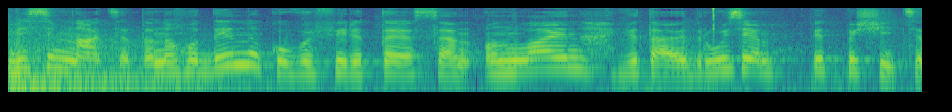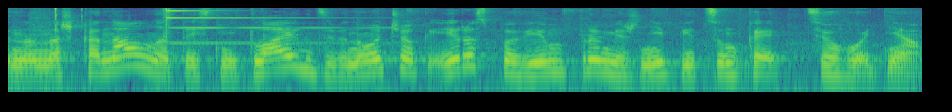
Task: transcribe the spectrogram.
18 на годиннику в ефірі ТСН онлайн. Вітаю, друзі! Підпишіться на наш канал, натисніть лайк, дзвіночок і розповім проміжні підсумки цього дня.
